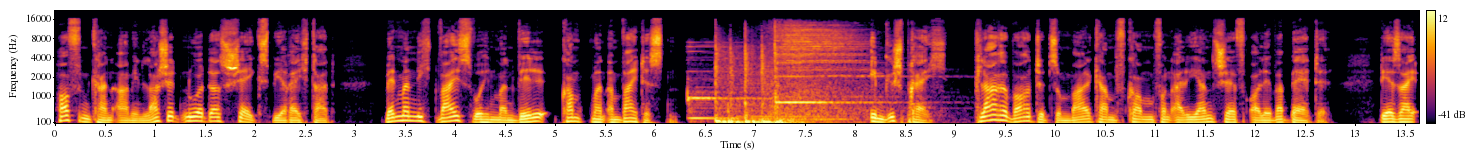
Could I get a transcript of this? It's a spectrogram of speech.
Hoffen kann Armin Laschet nur, dass Shakespeare recht hat. Wenn man nicht weiß, wohin man will, kommt man am weitesten. Im Gespräch. Klare Worte zum Wahlkampf kommen von Allianzchef Oliver Bäte. Der sei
